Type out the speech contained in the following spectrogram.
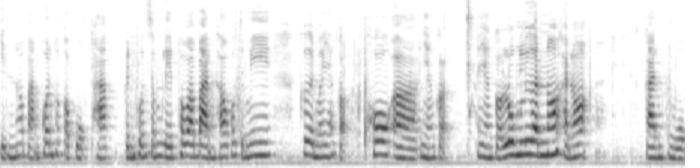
กินเนาะบางคนเขาก็ปลูกผักเป็นผลสำเร็จ เพราะว่าบ้านเขาเขาจะมีเคลื่อนไว่าหยังก็โคเอ่อหยังก็ อย่างก็ลงเรือนเนาะค่ะเนาะการปลูก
